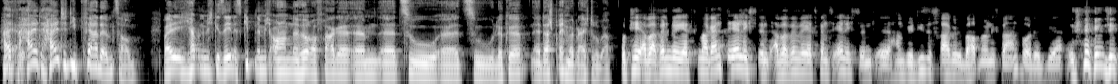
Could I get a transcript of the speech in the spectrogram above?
Halt, okay. halt, halte die Pferde im Zaum. Weil ich habe nämlich gesehen, es gibt nämlich auch noch eine Hörerfrage ähm, äh, zu, äh, zu Lücke. Äh, da sprechen wir gleich drüber. Okay, aber wenn wir jetzt mal ganz ehrlich sind, aber wenn wir jetzt ganz ehrlich sind, äh, haben wir diese Frage überhaupt noch nicht beantwortet. Wir,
